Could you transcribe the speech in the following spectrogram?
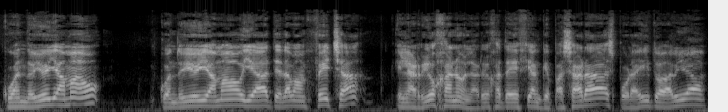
Cuando yo he llamado, cuando yo he llamado ya te daban fecha. En La Rioja no, en La Rioja te decían que pasaras por ahí todavía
